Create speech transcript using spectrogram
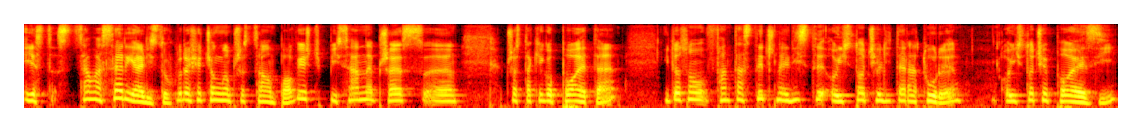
jest cała seria listów, które się ciągną przez całą powieść, pisane przez, e, przez takiego poetę. I to są fantastyczne listy o istocie literatury, o istocie poezji.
